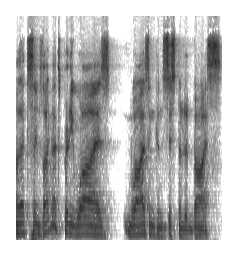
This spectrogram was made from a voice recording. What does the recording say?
Well, that seems like that's pretty wise, wise and consistent advice.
